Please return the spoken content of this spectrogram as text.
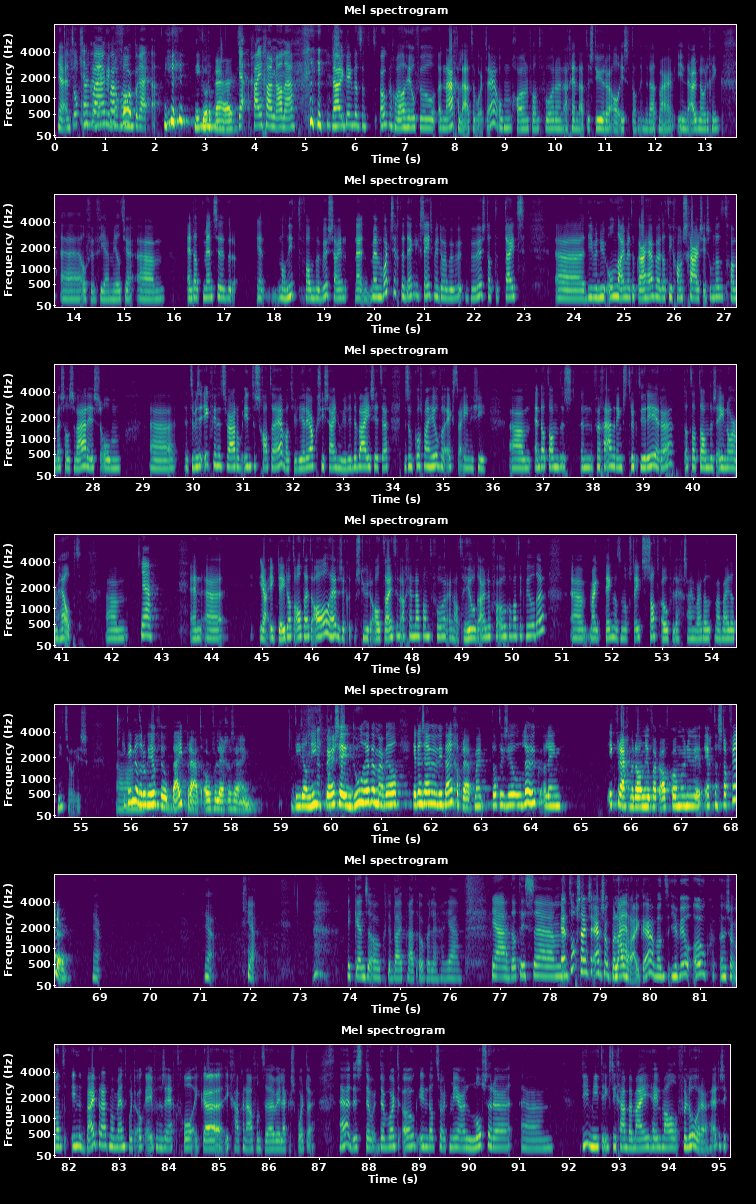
Ja, en toch zijn En er qua, denk ik qua nog wel... voorbereiding. Niet door elkaar. Ja, ga je gang, Anna. Nou, ik denk dat het ook nog wel heel veel eh, nagelaten wordt. Hè? Om gewoon van tevoren een agenda te sturen. Al is het dan inderdaad maar in de uitnodiging. eh, of via een mailtje. Ehm, en dat mensen er ja, nog niet van bewust zijn. Nou, men wordt zich er denk ik steeds meer door bewu- bewust dat de tijd... eh, die we nu online met elkaar hebben, dat die gewoon schaars is. Omdat het gewoon best wel zwaar is om Uh, ik vind het zwaar om in te schatten hè, wat jullie reacties zijn, hoe jullie erbij zitten. Dus dat kost mij heel veel extra energie. Um, en dat dan dus een vergadering structureren, dat dat dan dus enorm helpt. Um, ja. En uh, ja, ik deed dat altijd al. Hè, dus ik stuurde altijd een agenda van tevoren en had heel duidelijk voor ogen wat ik wilde. Uh, maar ik denk dat er nog steeds zat overleggen zijn waar dat, waarbij dat niet zo is. ik denk dat er ook heel veel bijpraatoverleggen zijn die dan niet per se een doel hebben, maar wel, ja, dan zijn we weer bijgepraat. Maar dat is heel leuk. Alleen, ik vraag me dan heel vaak af, komen we nu echt een stap verder? Ja. Ja. Ja. Ik ken ze ook, de bijpraat overleggen, ja. Ja, dat is. Um... Ja, en toch zijn ze ergens ook belangrijk, hè? Want je wil ook soort. Want in het bijpraatmoment wordt ook even gezegd: Goh, ik, uh, ik ga vanavond uh, weer lekker sporten. Hè? Dus er, er wordt ook in dat soort meer lossere. Um, die meetings die gaan bij mij helemaal verloren. Hè? Dus ik.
